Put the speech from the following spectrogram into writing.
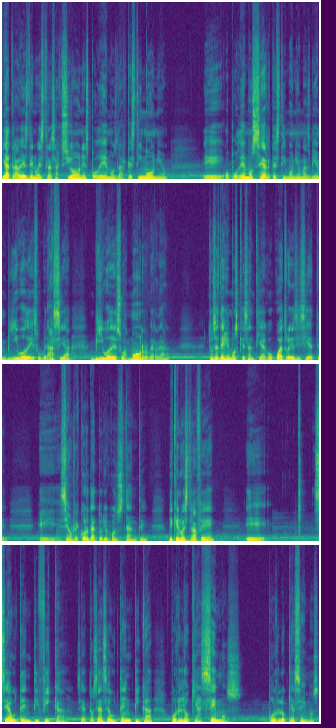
y a través de nuestras acciones podemos dar testimonio eh, o podemos ser testimonio más bien vivo de su gracia, vivo de su amor, ¿verdad? Entonces dejemos que Santiago 4:17 eh, sea un recordatorio constante de que nuestra fe eh, se autentifica, ¿cierto? Se hace auténtica por lo que hacemos, por lo que hacemos,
